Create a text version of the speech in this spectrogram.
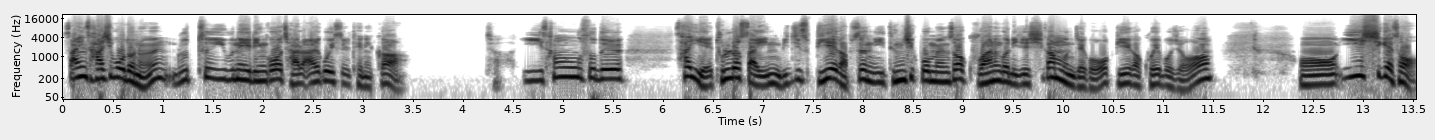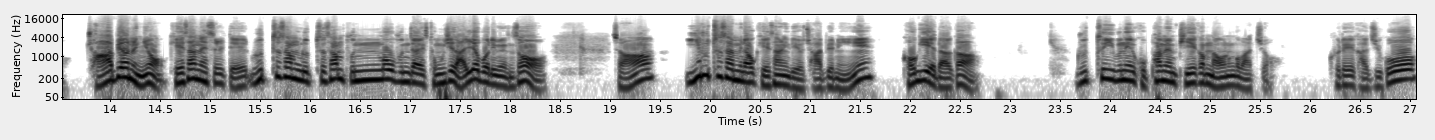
사인 45도는 루트 2분의 1인 거 잘 알고 있을 테니까 자, 이 상수들 사이에 둘러싸인 미지수 b의 값은 이 등식 보면서 구하는 건 이제 시간 문제고 b의 값 구해보죠. 어, 이 식에서 좌변은요, 계산했을 때 루트 3, 루트 3 분모 분자에서 동시에 날려버리면서 자, 2루트 3이라고 계산이 돼요, 좌변이. 거기에다가 루트 2분의 1 곱하면 b의 값 나오는 거 맞죠? 그래 가지고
